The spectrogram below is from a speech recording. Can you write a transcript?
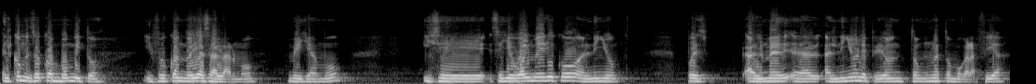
Él comenzó con vómito y fue cuando ella se alarmó, me llamó y se, se llevó al médico, al niño, pues al, al- niño le pidió una tomografía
